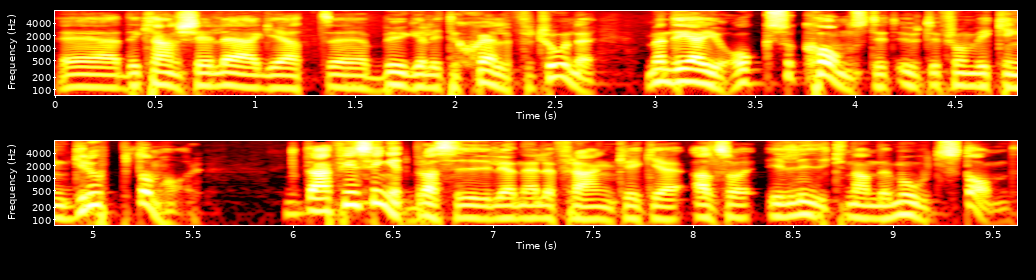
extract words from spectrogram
Eh, det kanske är läge att eh, bygga lite självförtroende, men det är ju också konstigt utifrån vilken grupp de har. Där finns inget Brasilien eller Frankrike, alltså i liknande motstånd.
